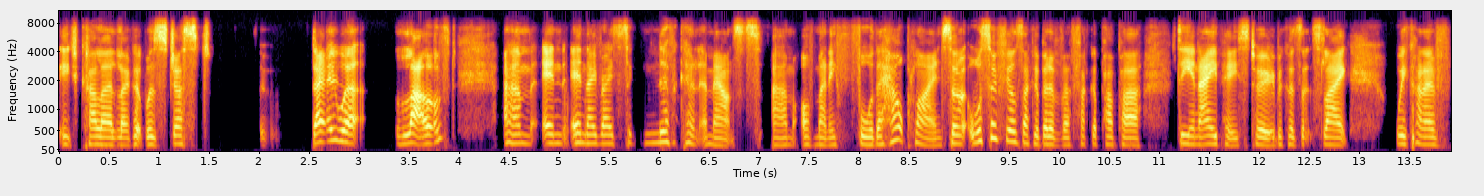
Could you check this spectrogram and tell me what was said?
each color. Like it was just they were loved um, and and they raised significant amounts um, of money for the helpline. So it also feels like a bit of a whakapapa DNA piece too, because it's like we're kind of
